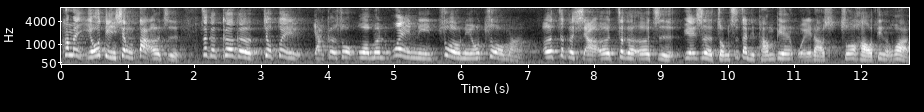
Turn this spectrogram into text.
他们有点像大儿子，这个哥哥就对雅各说：“我们为你做牛做马。”而这个小儿，这个儿子约瑟，总是在你旁边围绕，说好听的话，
